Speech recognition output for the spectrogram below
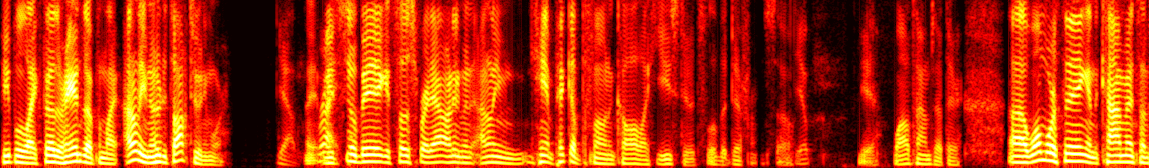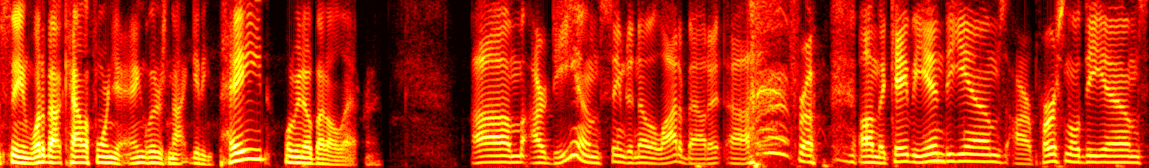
people like throw their hands up and like i don't even know who to talk to anymore Yeah, I mean, right. it's so big it's so spread out i don't even i don't even you can't pick up the phone and call like you used to it's a little bit different so Yep. Yeah, wild times out there. Uh, one more thing in the comments I'm seeing. What about California anglers not getting paid? What do we know about all that? Ryan? Um, our DMs seem to know a lot about it. Uh, from on the KBN DMs, our personal DMs.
